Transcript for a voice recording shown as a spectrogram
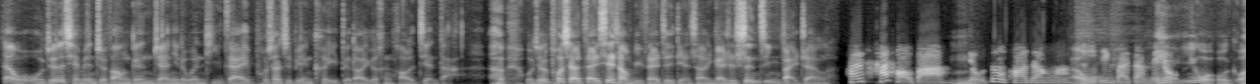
但我我觉得前面哲放跟 Jenny 的问题在 Pusha 这边可以得到一个很好的解答。我觉得 Pusha 在线上比赛这一点上应该是身经百战了。还还好吧嗯，有这么夸张吗？啊身经百战没有。因为我我我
